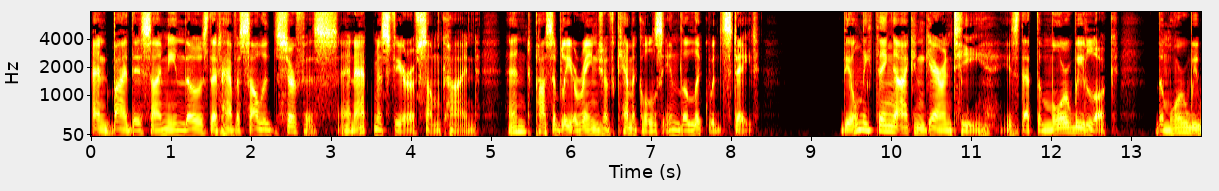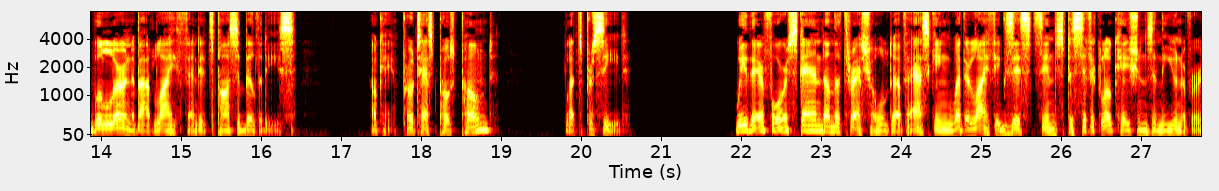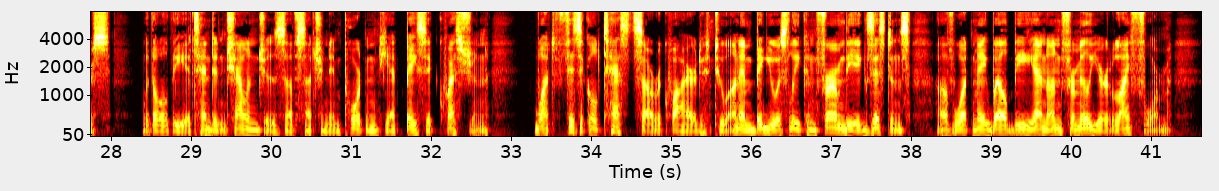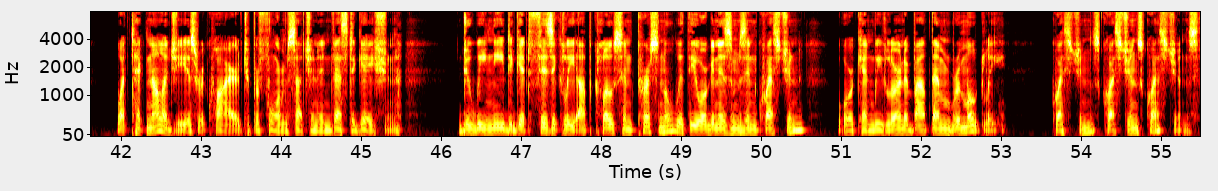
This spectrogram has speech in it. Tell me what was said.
and by this I mean those that have a solid surface, an atmosphere of some kind, and possibly a range of chemicals in the liquid state. The only thing I can guarantee is that the more we look, the more we will learn about life and its possibilities. Okay, protest postponed? Let's proceed. We therefore stand on the threshold of asking whether life exists in specific locations in the universe with all the attendant challenges of such an important yet basic question, what physical tests are required to unambiguously confirm the existence of what may well be an unfamiliar life form? What technology is required to perform such an investigation? Do we need to get physically up close and personal with the organisms in question, or can we learn about them remotely? Questions, questions, questions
